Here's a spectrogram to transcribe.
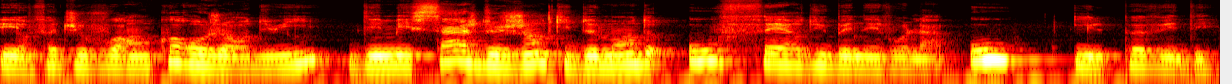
et en fait je vois encore aujourd'hui, des messages de gens qui demandent où faire du bénévolat, où ils peuvent aider.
